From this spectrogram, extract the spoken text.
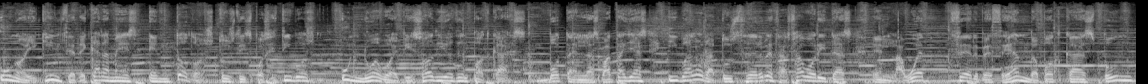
1 y 15 de cada mes, en todos tus dispositivos, un nuevo episodio del podcast. Vota en las batallas y valora tus cervezas favoritas en la web cerveceandopodcast.com. Dawn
